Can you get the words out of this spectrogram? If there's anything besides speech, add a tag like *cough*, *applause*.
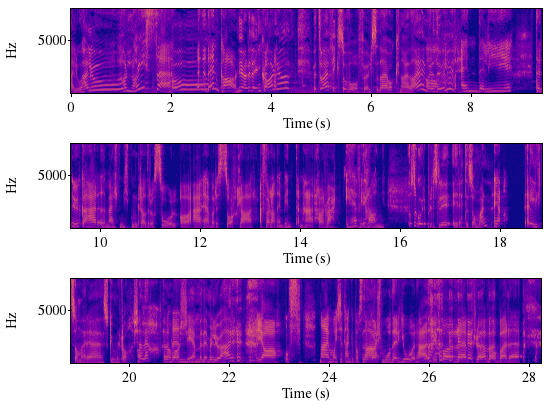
Hallo, hallo! Hallaise! Oh. Er det den karen? Ja, er det den karen, ja? *laughs* Vet du hva, jeg fikk så vårfølelse da jeg våkna i dag. Gjorde du, eller? Endelig! Denne uka her er det meldt 19 grader og sol, og jeg er bare så klar. Jeg føler at den vinteren her har vært evig lang. Og så går det plutselig rett til sommeren. Ja. Det er litt sånn der eh, skummelt òg, kjenner jeg. Åh, Hva det er skjer med det miljøet her? *laughs* Ja, uff. Nei, jeg må ikke tenke på stakkars Nei. moder jord her. Vi får eh, *laughs* prøve å bare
